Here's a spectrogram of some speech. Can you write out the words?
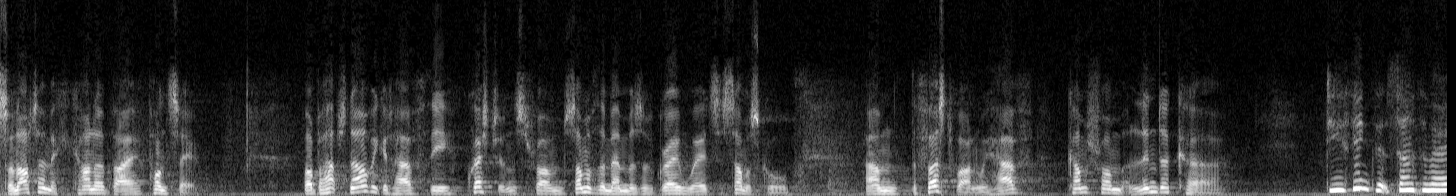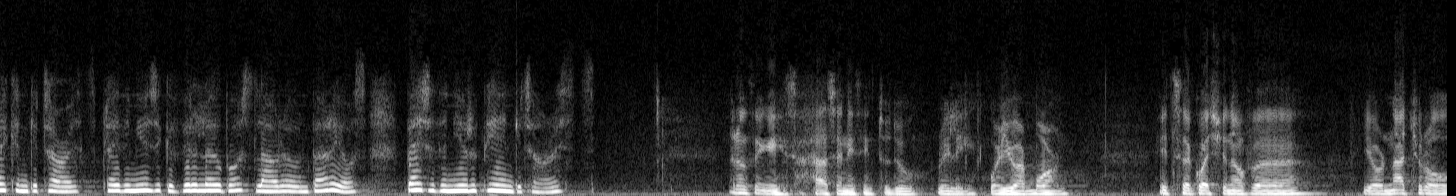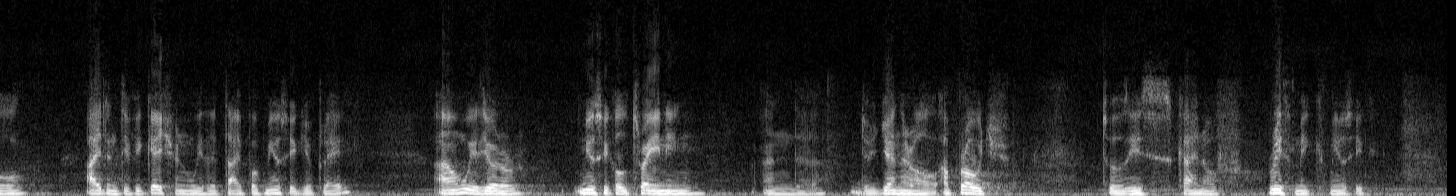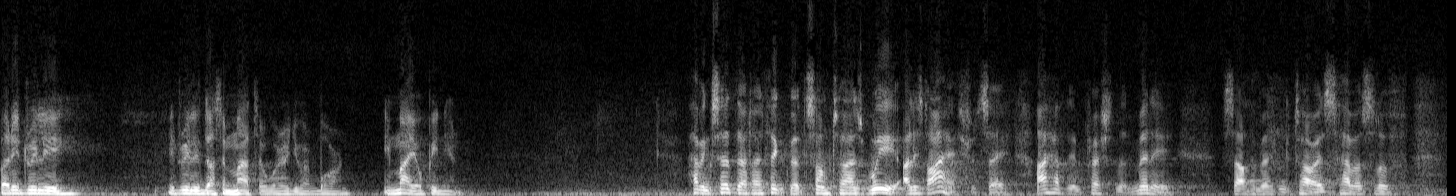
Sonata Mexicana by Ponce. Well, perhaps now we could have the questions from some of the members of Graham Wade's summer school. Um, the first one we have comes from Linda Kerr. Do you think that South American guitarists play the music of Villalobos, Lauro, and Barrios better than European guitarists? I don't think it has anything to do, really, where you are born. It's a question of uh, your natural identification with the type of music you play and with your musical training and uh, your general approach to this kind of rhythmic music. But it really, it really doesn't matter where you are born, in my opinion. Having said that, I think that sometimes we, at least I should say, I have the impression that many South American guitarists have a sort of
